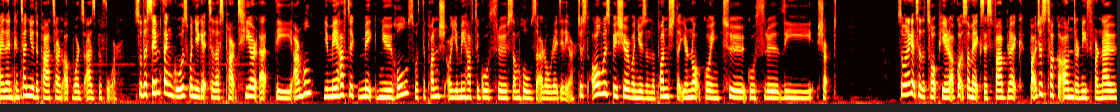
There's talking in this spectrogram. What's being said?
I then continue the pattern upwards as before. So the same thing goes when you get to this part here at the armhole. You may have to make new holes with the punch or you may have to go through some holes that are already there. Just always be sure when using the punch that you're not going to go through the shirt. So when I get to the top here, I've got some excess fabric, but I just tuck it underneath for now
